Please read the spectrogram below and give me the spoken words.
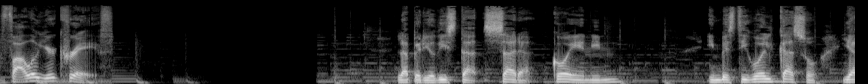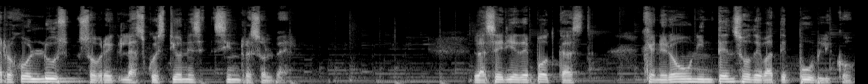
Follow your crave. La periodista Sara Koenig investigó el caso y arrojó luz sobre las cuestiones sin resolver. La serie de podcast generó un intenso debate público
